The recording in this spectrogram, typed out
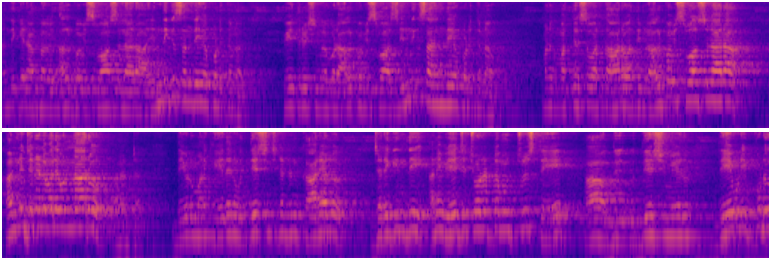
అందుకే అల్ప అల్ప విశ్వాసులారా ఎందుకు సందేహపడుతున్నారు? పేతురు విషయంలో కూడా అల్ప విశ్వాసం ఎందుకు సందేహపడుతున్నావు మనకు మత్స్య వార్త ఆరో అధ్యయంలో అల్ప విశ్వాసులారా అన్ని జనుల వలె ఉన్నారు అని అంటారు. దేవుడు మనకి ఏదైనా ఉద్దేశించినటువంటి కార్యాలు జరిగింది అని వేచి చూడటం చూస్తే ఆ ఉద్దేశం ఏదు దేవుడు ఇప్పుడు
